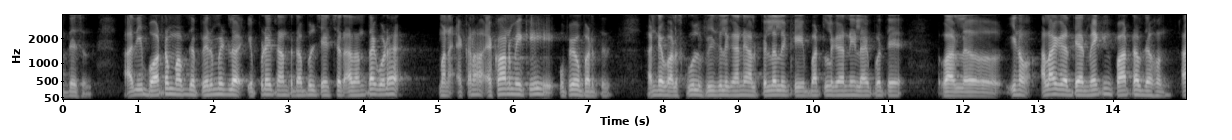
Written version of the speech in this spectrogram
ఉద్దేశం. అది బాటమ్ ఆఫ్ ద పిరమిడ్లో ఎప్పుడైతే అంత డబ్బులు చేర్చారో అదంతా కూడా మన ఎకనా ఎకానమీకి ఉపయోగపడుతుంది. అంటే వాళ్ళ స్కూల్ ఫీజులు కానీ వాళ్ళ పిల్లలకి బట్టలు కానీ లేకపోతే వాళ్ళు యూనో అలాగే they are making part of the home ఆ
